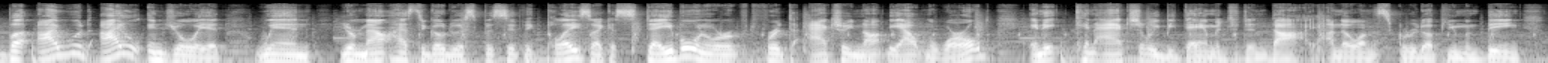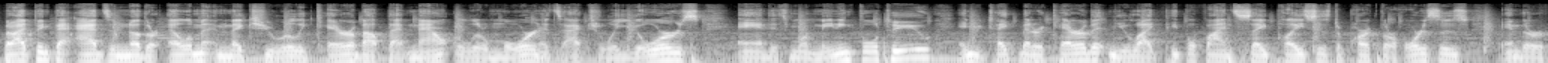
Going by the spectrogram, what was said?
but I would I enjoy it when your mount has to go to a specific place, like a stable, in order for it to actually not be out in the world, and it can actually be damaged and die. I know I'm a screwed up human being, but I think that adds another element and makes you really care about that mount a little more, and it's actually yours, and it's more meaningful to you, and you take better care of it, and you like people find safe places to park their horses and their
